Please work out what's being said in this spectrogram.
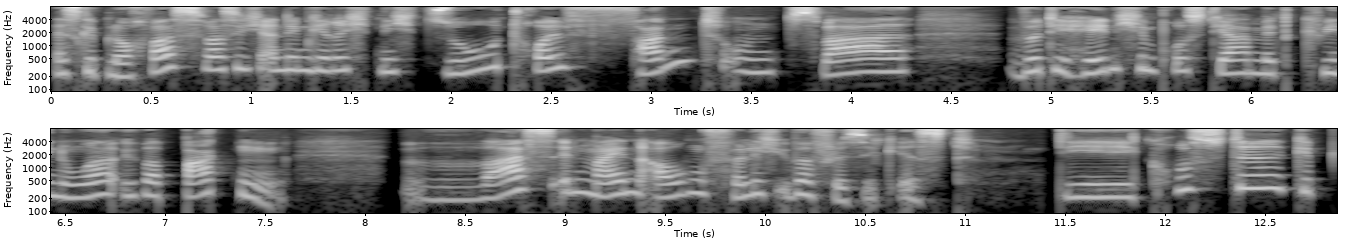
Es gibt noch was, was ich an dem Gericht nicht so toll fand, und zwar wird die Hähnchenbrust ja mit Quinoa überbacken, was in meinen Augen völlig überflüssig ist. Die Kruste gibt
